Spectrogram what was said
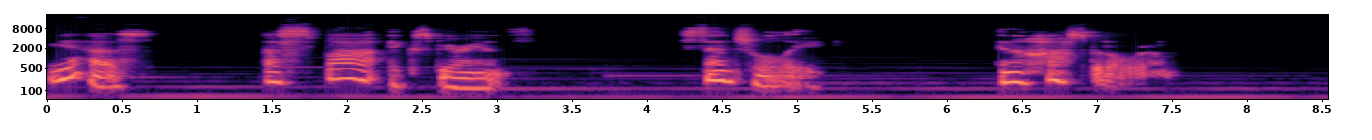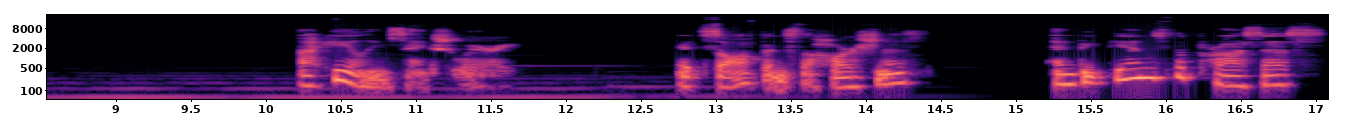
Yes, a spa experience, sensually, in a hospital room. A healing sanctuary. It softens the harshness and begins the process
